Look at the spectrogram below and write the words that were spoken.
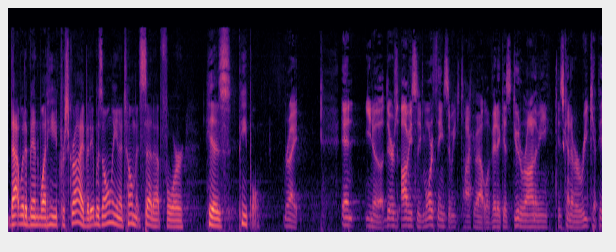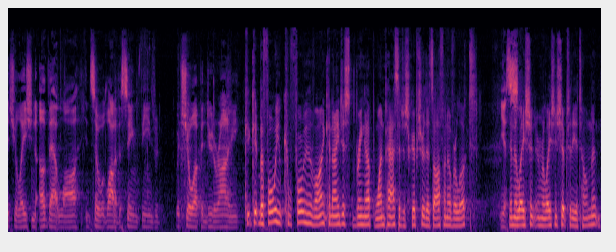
that would have been what he prescribed. But it was only an atonement set up for his people. Right. And, you know, there's obviously more things that we could talk about. Leviticus, Deuteronomy is kind of a recapitulation of that law. And so a lot of the same themes would, would show up in Deuteronomy. Before we, before we move on, can I just bring up one passage of Scripture that's often overlooked? Yes. in relation in relationship to the atonement.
